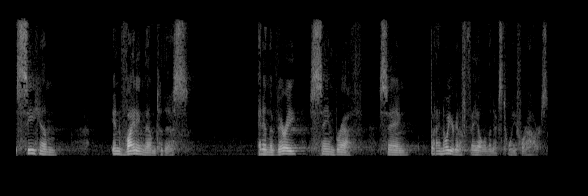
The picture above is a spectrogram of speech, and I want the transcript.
see him inviting them to this and in the very same breath saying, But I know you're going to fail in the next 24 hours.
